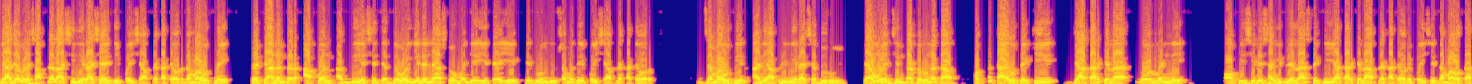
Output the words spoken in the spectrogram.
ज्या ज्या वेळेस आपल्याला अशी निराशा येते पैसे आपल्या खात्यावर जमा होत नाही तर त्यानंतर आपण अगदी यशाच्या जवळ गेलेले असतो. म्हणजे येत्या एक ते दोन दिवसामध्ये पैसे आपल्या खात्यावर जमा होतील आणि आपली निराशा दूर होईल. त्यामुळे चिंता करू नका. फक्त काय होतंय की ज्या तारखेला गव्हर्नमेंटने ऑफिशियली सांगितलेलं असतं की या तारखेला आपल्या खात्यावर पैसे जमा होतात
